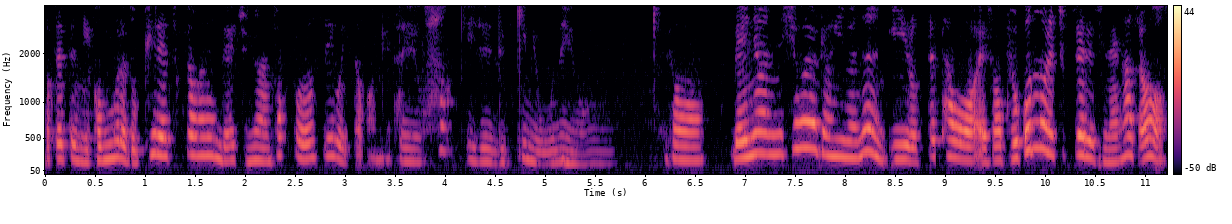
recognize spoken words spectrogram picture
어쨌든 이 건물의 높이를 측정하는 데 중요한 척도로 쓰이고 있다고 합니다. 네, 확 이제 느낌이 오네요. 그래서 매년 10월경이면은 이 롯데타워에서 불꽃놀이 축제를 진행하죠.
